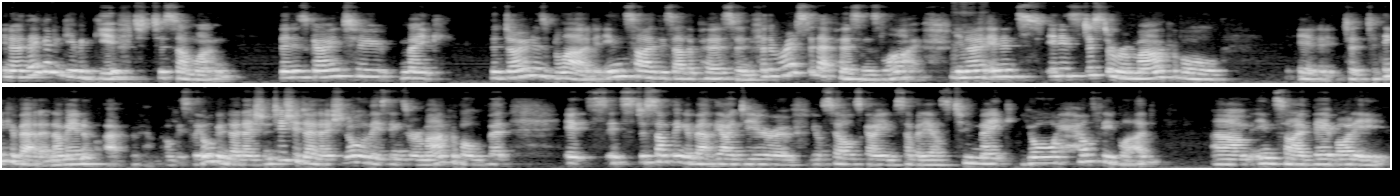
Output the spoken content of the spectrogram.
you know they're going to give a gift to someone that is going to make the donor's blood inside this other person for the rest of that person's life. You know, and it's it is just a remarkable. to, to think about it. I mean, uh, obviously, organ donation, tissue donation, all of these things are remarkable, but it's it's just something about the idea of your cells going into somebody else to make your healthy blood um, inside their body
